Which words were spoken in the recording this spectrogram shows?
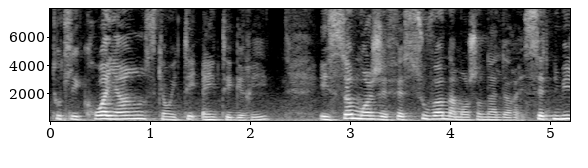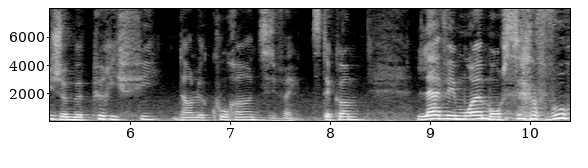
toutes les croyances qui ont été intégrées. Et ça, moi, j'ai fait souvent dans mon journal de Cette nuit, je me purifie dans le courant divin. C'était comme, lavez-moi mon cerveau,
